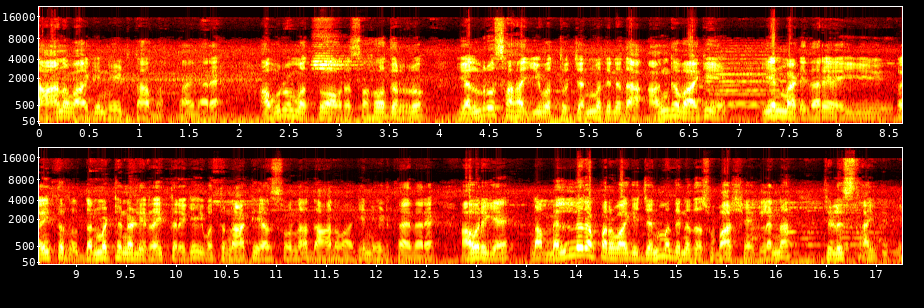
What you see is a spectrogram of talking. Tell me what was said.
ದಾನವಾಗಿ ನೀಡ್ತಾ ಬರ್ತಾ ಇದ್ದಾರೆ. ಅವರು ಮತ್ತು ಅವರ ಸಹೋದರರು ಎಲ್ಲರೂ ಸಹ ಇವತ್ತು ಜನ್ಮದಿನದ ಅಂಗವಾಗಿ ಏನು ಮಾಡಿದ್ದಾರೆ, ಈ ರೈತರು ದನ್ಮಟ್ಟನಹಳ್ಳಿ ರೈತರಿಗೆ ಇವತ್ತು ನಾಟಿ ಹಸುವನ್ನು ದಾನವಾಗಿ ನೀಡ್ತಾ ಇದ್ದಾರೆ. ಅವರಿಗೆ ನಮ್ಮೆಲ್ಲರ ಪರವಾಗಿ ಜನ್ಮದಿನದ ಶುಭಾಶಯಗಳನ್ನು ತಿಳಿಸ್ತಾ ಇದ್ದೀವಿ.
